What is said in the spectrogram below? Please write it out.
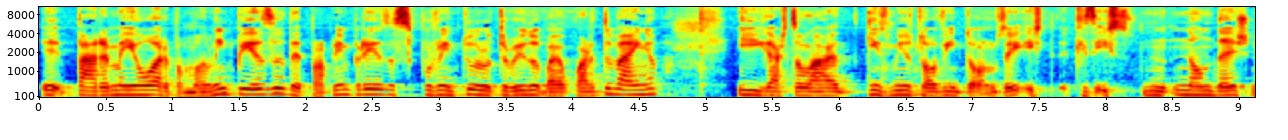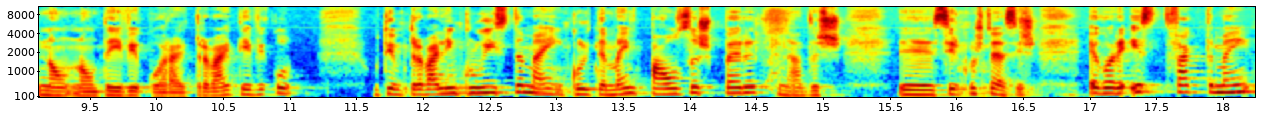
eh, para meia hora para uma limpeza da própria empresa, se porventura o trabalhador vai ao quarto de banho e gasta lá 15 minutos ou 20 ou não sei, isto, quer dizer, isso não, deixa, não, não tem a ver com o horário de trabalho, tem a ver com o tempo de trabalho, inclui isso também, inclui também pausas para determinadas eh, circunstâncias. Agora, esse de facto também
